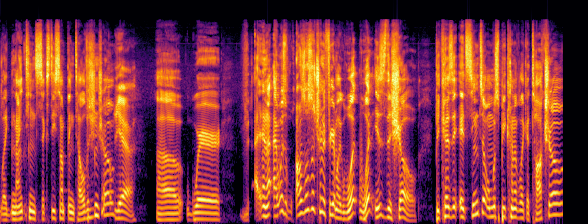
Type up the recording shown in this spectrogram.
like 1960 something television show Yeah. uh, where and I, I was I was also trying to figure out like what what is the show because it, it seemed to almost be kind of like a talk show.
